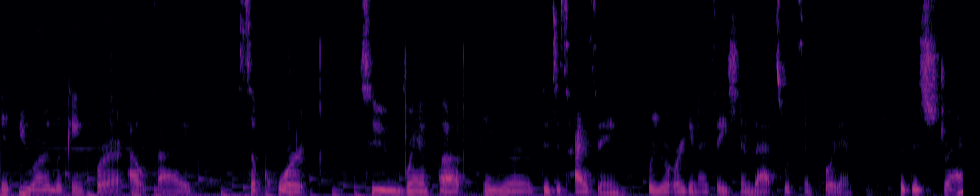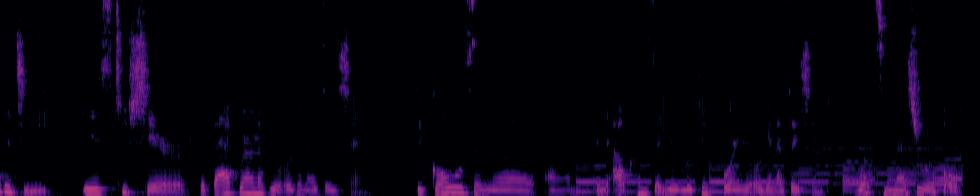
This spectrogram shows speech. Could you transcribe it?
if you are looking for outside support to ramp up in your digitizing for your organization, that's what's important. But the strategy is to share the background of your organization, the goals and the um, and outcomes that you're looking for in your organization. What's measurable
